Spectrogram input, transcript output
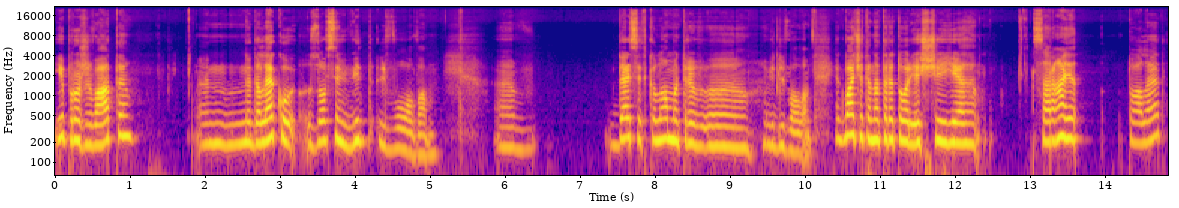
і проживати е, недалеко зовсім від Львова. Е, 10 кілометрів е, від Львова. Як бачите, на території ще є сарай, туалет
